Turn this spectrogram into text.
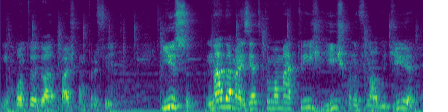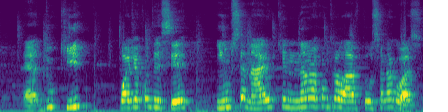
enquanto o Eduardo Paes como prefeito? Isso nada mais é do que uma matriz risco no final do dia é, do que pode acontecer em um cenário que não é controlável pelo seu negócio.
